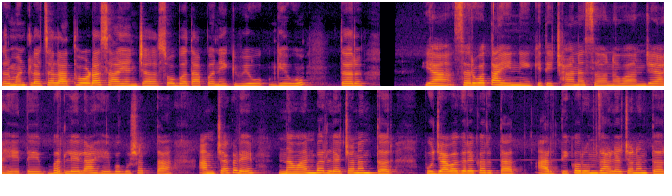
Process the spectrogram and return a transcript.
तर म्हटलं चला थोडासा यांच्यासोबत आपण एक व्ह्यू घेऊ. तर या सर्व ताईंनी किती छान असं नवान जे आहे ते भरलेलं आहे बघू शकता. आमच्याकडे नवान भरल्याच्या नंतर पूजा वगैरे करतात आरती करून झाल्याच्यानंतर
